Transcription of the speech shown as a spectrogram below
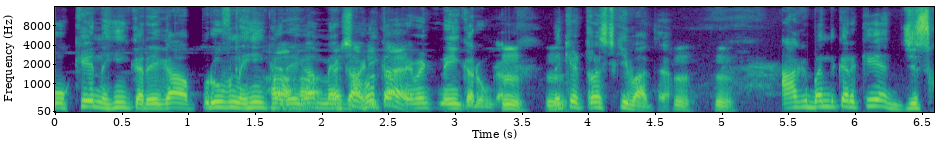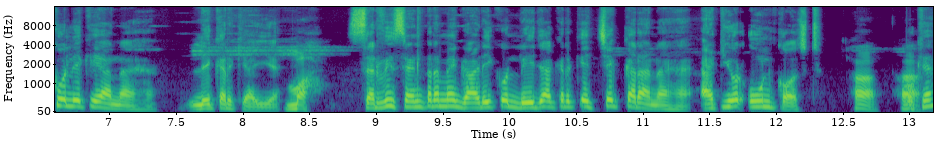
ओके नहीं करेगा अप्रूव नहीं हाँ, करेगा हाँ, मैं गाड़ी का पेमेंट नहीं करूँगा। हम्म, हम्म, देखिए ट्रस्ट की बात है। हम्म, आँख बंद करके जिसको लेके आना है लेकर के आइए। सर्विस सेंटर में गाड़ी को ले जा करके चेक कराना है at your own cost okay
